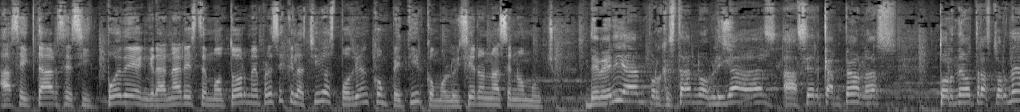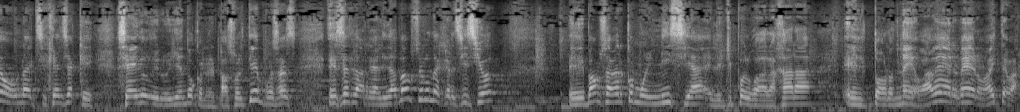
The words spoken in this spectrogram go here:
aceitarse, si puede engranar este motor, me parece que las chivas podrían competir como lo hicieron hace no mucho. Deberían, porque están obligadas a ser campeonas torneo tras torneo, una exigencia que se ha ido diluyendo con el paso del tiempo. Esa es, esa es la realidad. Vamos a hacer un ejercicio. eh, vamos a ver cómo inicia el equipo del Guadalajara el torneo. A ver, Vero, ahí te va.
